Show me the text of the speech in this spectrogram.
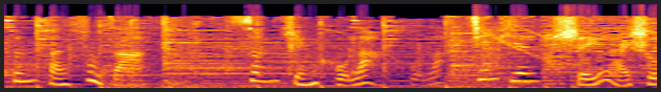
纷繁复杂，酸甜苦辣。苦辣。今天谁来说？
